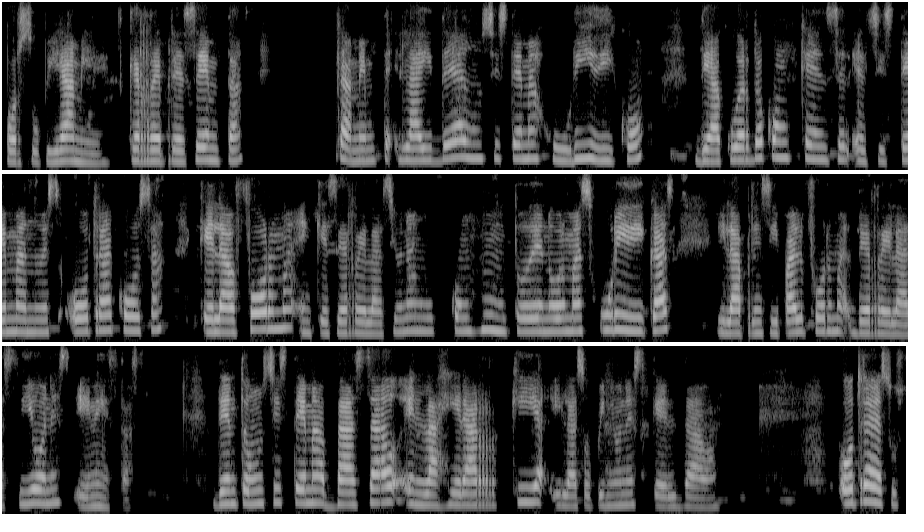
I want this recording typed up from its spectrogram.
por su pirámide, que representa la idea de un sistema jurídico. De acuerdo con Kensel, el sistema no es otra cosa que la forma en que se relaciona un conjunto de normas jurídicas y la principal forma de relaciones en estas, dentro de un sistema basado en la jerarquía y las opiniones que él daba. Otra de sus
